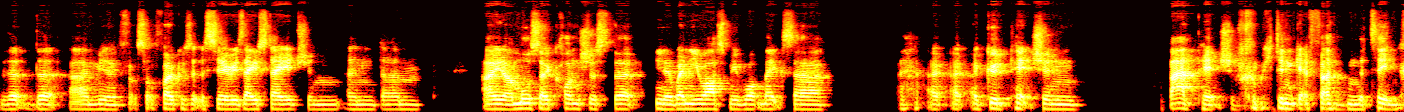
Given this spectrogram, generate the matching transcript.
that that um, you know sort of focus at the Series A stage and and um, I, you know, I'm also conscious that you know when you ask me what makes a a, a good pitch and a bad pitch, we didn't get further than the team.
